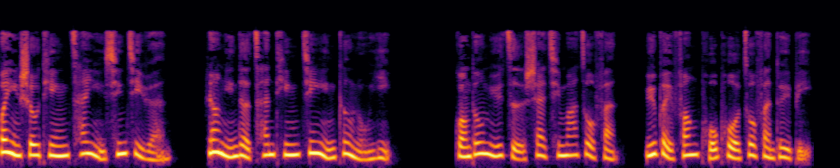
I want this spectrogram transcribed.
欢迎收听《餐饮新纪元》，让您的餐厅经营更容易。广东女子晒亲妈做饭，与北方婆婆做饭对比，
